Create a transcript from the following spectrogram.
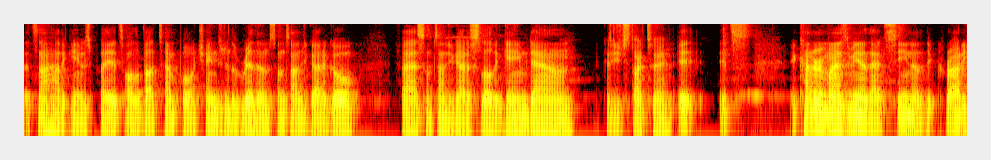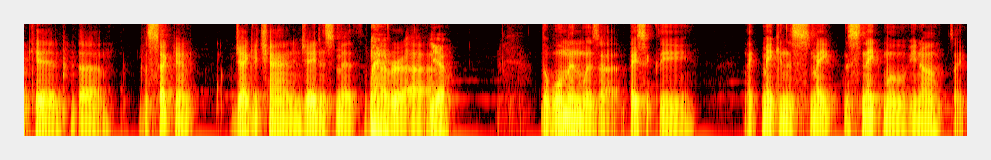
that's not how the game is played. It's all about tempo, changing the rhythm. Sometimes you gotta go fast. Sometimes you gotta slow the game down because you start to it. It's it kind of reminds me of that scene of the Karate Kid, the the second Jackie Chan and Jaden Smith. Whenever uh, Yeah. the woman was uh, basically like making the snake the snake move. You know, it's like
